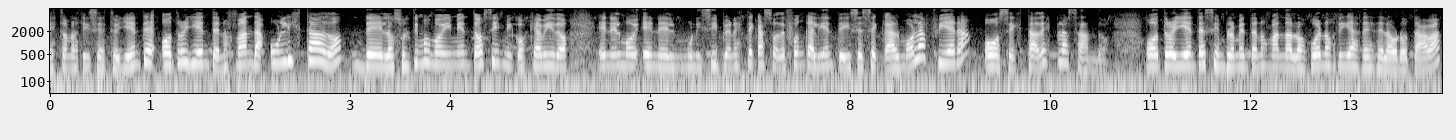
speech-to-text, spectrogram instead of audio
Esto nos dice este oyente. Otro oyente nos manda un listado de los últimos movimientos sísmicos que ha habido en el, en el municipio, en este caso de Fuencaliente. Dice, ¿se calmó la fiera o se está desplazando? Otro oyente simplemente nos manda los buenos días desde la Orotava.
